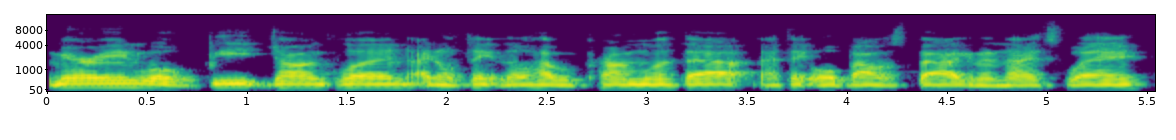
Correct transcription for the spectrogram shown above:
Marian will beat John Glenn. I don't think they'll have a problem with that. I think we'll bounce back in a nice way.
